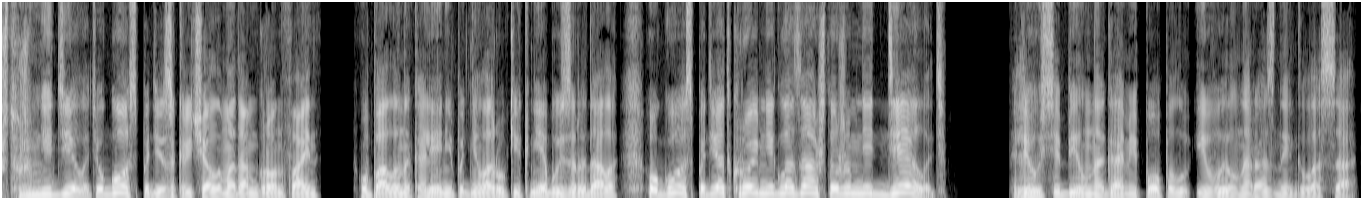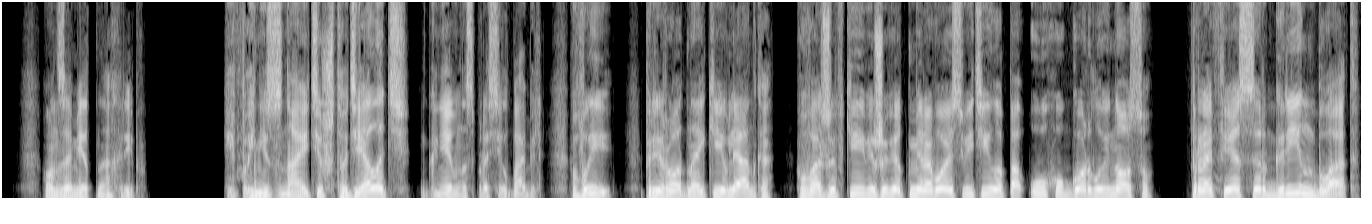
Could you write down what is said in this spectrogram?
«Что же мне делать, о Господи!» — закричала мадам Гронфайн, упала на колени, подняла руки к небу и зарыдала. «О, Господи, открой мне глаза, что же мне делать?» Люся бил ногами по полу и выл на разные голоса. Он заметно охрип. «И вы не знаете, что делать?» — гневно спросил Бабель. «Вы, природная киевлянка, у вас же в Киеве живет мировое светило по уху, горлу и носу. Профессор Гринблад.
